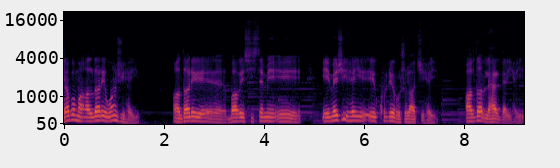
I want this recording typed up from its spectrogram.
یا بۆ ما ئالدارێ وانژی هەیە ئالدارێ باوێ سیستەمێ ئێمەژی هەیە ئێ کوردی ڕۆژلاتی هەیە ئالدار لە هەر دەری هەیە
